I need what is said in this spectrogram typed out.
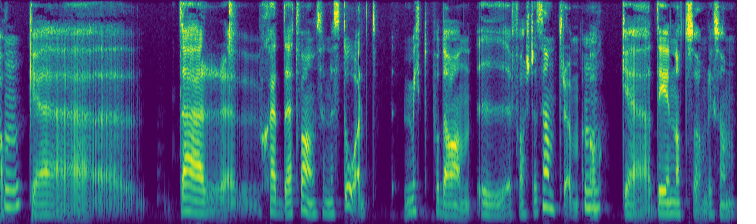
och eh, där skedde ett vansinnesdåd mitt på dagen i Farsta centrum och eh, det är något som liksom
